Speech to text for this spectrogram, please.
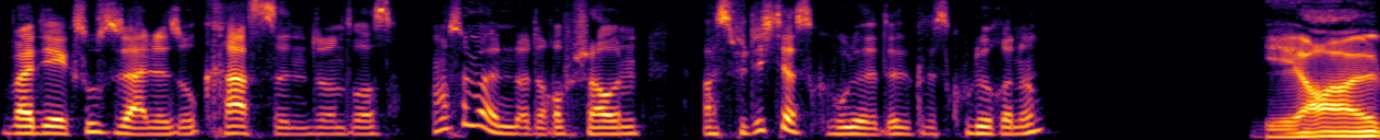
weil die Exclusives alle so krass sind und sowas. Da muss man mal darauf schauen, was für dich das Coole, das Coolere, ne? Ja,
